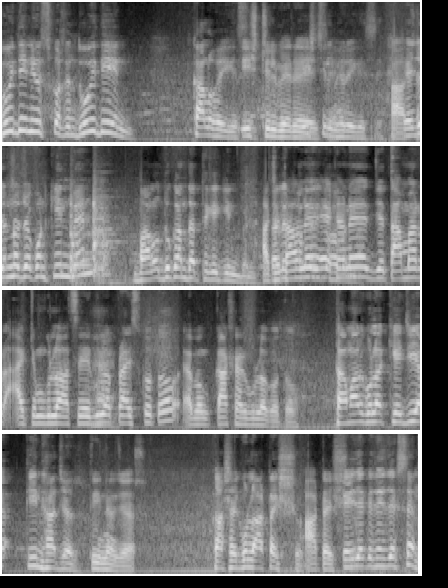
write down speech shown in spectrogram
দুই দিন ইউজ করছেন দুই দিন কালো হয়ে গেছে। স্টিল বের হয়ে স্টিল বের বেরিয়ে গেছে। আচ্ছা, এই জন্য যখন কিনবেন ভালো দোকানদার থেকে কিনবেন। আচ্ছা তাহলে এখানে যে তামার আইটেমগুলো আছে এগুলো হ্যাঁ। প্রাইস কত এবং কাঁসারগুলো কত? তামারগুলা কেজি তিন হাজার। তিন হাজার। কাঁসাইগুলো আঠাইশশো। 2800 এই জায়গায় দেখছেন?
